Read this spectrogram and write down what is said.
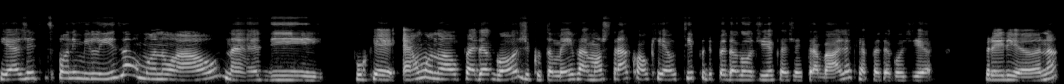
E a gente disponibiliza o manual, né, de porque é um manual pedagógico também, vai mostrar qual que é o tipo de pedagogia que a gente trabalha, que é a pedagogia freiriana,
